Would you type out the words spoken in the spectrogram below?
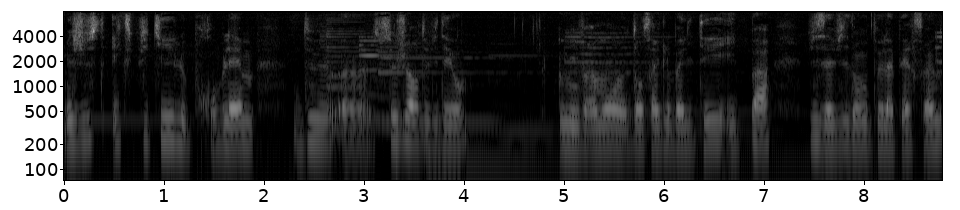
mais juste expliquer le problème de euh, ce genre de vidéo, mais vraiment euh, dans sa globalité et pas vis-à-vis donc de la personne.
